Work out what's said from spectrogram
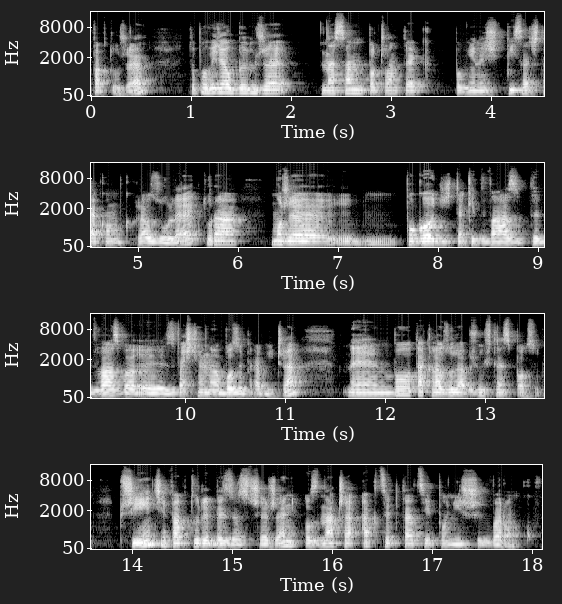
fakturze, to powiedziałbym, że na samym początek powinieneś wpisać taką klauzulę, która może ym, pogodzić takie dwa, dwa e, zwaśnione obozy prawnicze, em, bo ta klauzula brzmi w ten sposób. Przyjęcie faktury bez zastrzeżeń oznacza akceptację poniższych warunków.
